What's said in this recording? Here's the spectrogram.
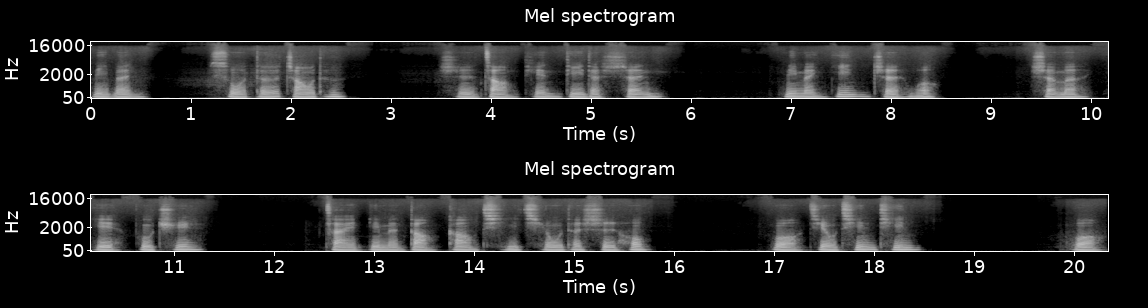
你们所得着的，是造天地的神。你们因着我，什么也不缺。在你们祷告祈求的时候，我就倾听。我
